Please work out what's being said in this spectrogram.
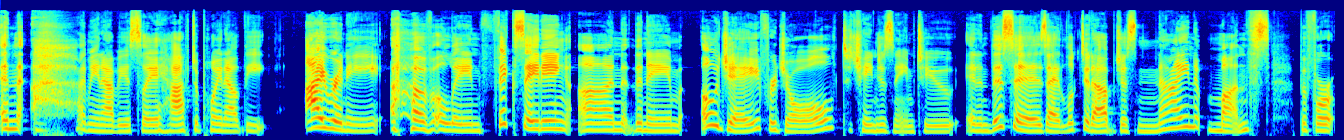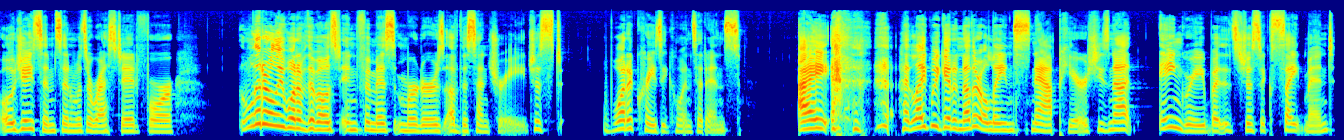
And I mean, obviously, I have to point out the irony of Elaine fixating on the name OJ for Joel to change his name to. And this is, I looked it up, just nine months before OJ Simpson was arrested for literally one of the most infamous murders of the century. Just what a crazy coincidence. I I like we get another Elaine snap here. She's not angry, but it's just excitement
